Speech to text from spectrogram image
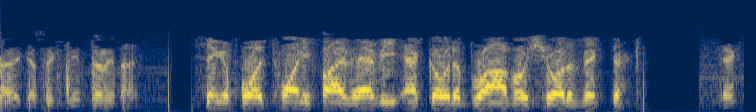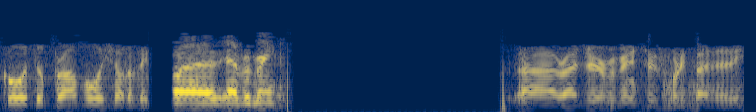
American 1639. Singapore 25 Heavy, Echo to Bravo, short of Victor. Echo to Bravo, short of Victor. Uh, Evergreen? Uh, Roger, Evergreen 645 heavy.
